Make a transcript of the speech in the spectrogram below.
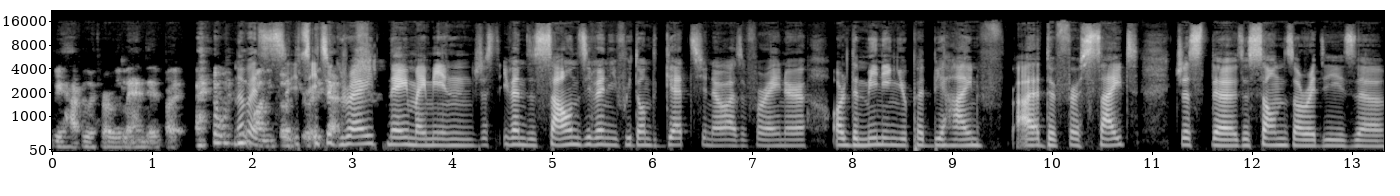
be happy with where we landed, but no, but it's, it's, it's a great name. I mean, just even the sounds, even if we don't get, you know, as a foreigner, or the meaning you put behind at the first sight, just the the sounds already is. Uh,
